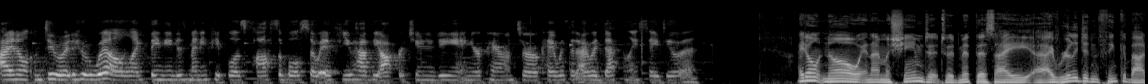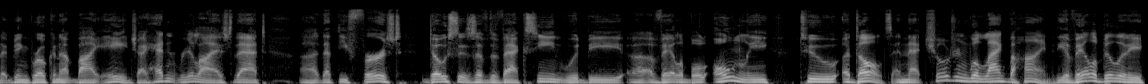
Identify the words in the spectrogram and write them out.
I don't do it, who will? Like they need as many people as possible. So if you have the opportunity and your parents are okay with it, I would definitely say do it. I don't know, and I'm ashamed to, to, admit this. I I really didn't think about it being broken up by age. I hadn't realized that uh, that the first doses of the vaccine would be uh, available only to adults, and that children will lag behind. The availability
